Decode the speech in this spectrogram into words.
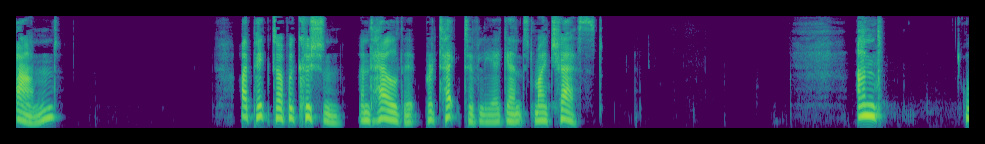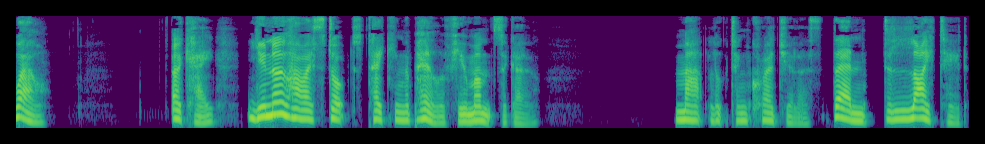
And? I picked up a cushion and held it protectively against my chest. And, well, okay, you know how I stopped taking the pill a few months ago? Matt looked incredulous, then delighted.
